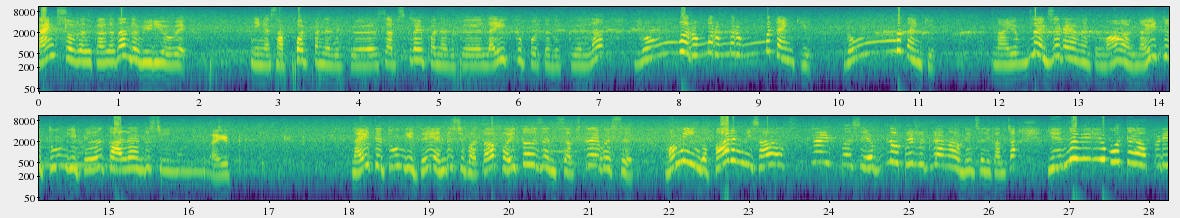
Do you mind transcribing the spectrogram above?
தேங்க்ஸ் சொல்கிறதுக்காக தான் இந்த வீடியோவே. நீங்கள் சப்போர்ட் பண்ணதுக்கு சப்ஸ்கிரைப் பண்ணதுக்கு லைக் போட்டதுக்கு எல்லாம் ரொம்ப ரொம்ப ரொம்ப ரொம்ப தேங்க்யூ ரொம்ப தேங்க்யூ நான் எவ்வளோ எக்ஸைட் ஆகினேன் தெரியுமா? நைட்டு தூங்கிட்டு காலைல எந்திரிச்சு நைட் நைட்டு தூங்கிட்டு எந்திரிச்சு பார்த்தா ஃபைவ் தௌசண்ட் சப்ஸ்கிரைபர்ஸு மம்மி இங்கே பாருங்க நீ சப்ஸ்கிரைபர்ஸ் எவ்வளோ பேர் இருக்கிறாங்க அப்படின்னு சொல்லி காமிச்சா என்ன வீடியோ போட்ட? அப்படி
